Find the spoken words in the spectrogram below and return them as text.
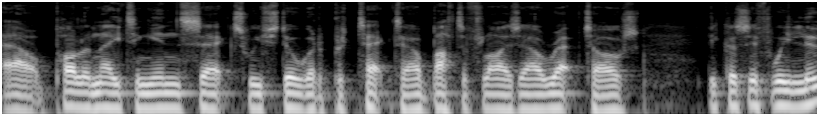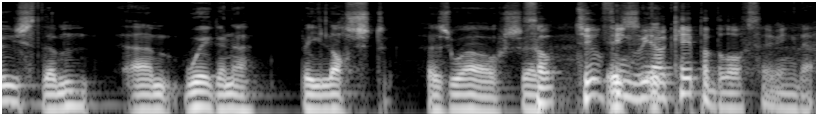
our pollinating insects, we've still got to protect our butterflies, our reptiles, because if we lose them, um, we're going to be lost as well. So, so do you think we are capable of saving that?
